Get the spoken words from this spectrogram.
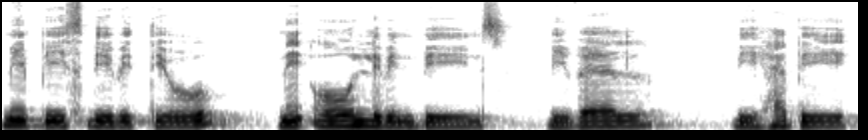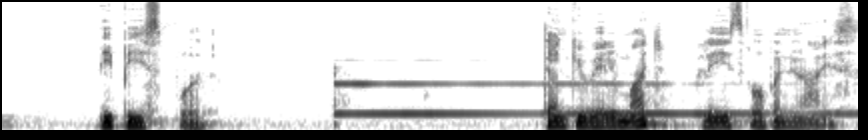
May peace be with you. May all living beings be well, be happy, be peaceful. Thank you very much. Please open your eyes.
